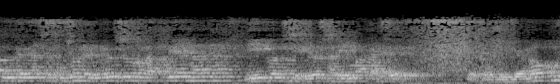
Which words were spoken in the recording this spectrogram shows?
Hooker ya se puso nervioso con las piernas y consiguió salir Makachev. Se posicionó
